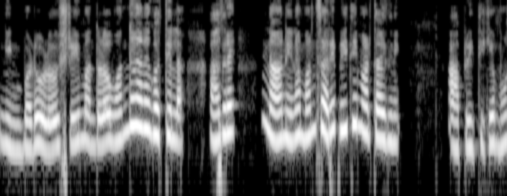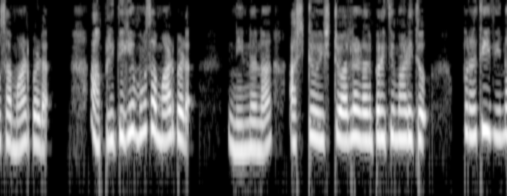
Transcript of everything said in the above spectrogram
ನಿನ್ನ ಬಡವಳು ಶ್ರೀಮಂತಳು ಒಂದು ನನಗೆ ಗೊತ್ತಿಲ್ಲ. ಆದರೆ ನಾನಿನ್ನ ನಿನ್ನ ಮನಸಾರೆ ಪ್ರೀತಿ ಮಾಡ್ತಾ ಇದ್ದೀನಿ. ಆ ಪ್ರೀತಿಗೆ ಮೋಸ ಮಾಡಬೇಡ. ಆ ಪ್ರೀತಿಗೆ ಮೋಸ ಮಾಡಬೇಡ. ನಿನ್ನನ್ನು ಅಷ್ಟು ಇಷ್ಟು ಅಲ್ಲ ನಾನು ಪ್ರೀತಿ ಮಾಡಿತು ಪ್ರತಿದಿನ,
